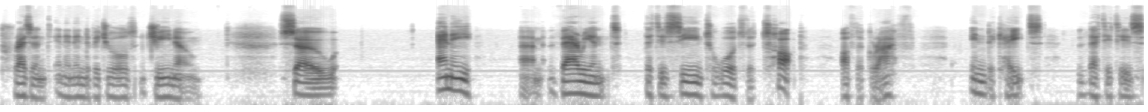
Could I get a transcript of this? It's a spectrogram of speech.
present in an individual's genome. So any um, variant that is seen towards the top of the graph indicates that it is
